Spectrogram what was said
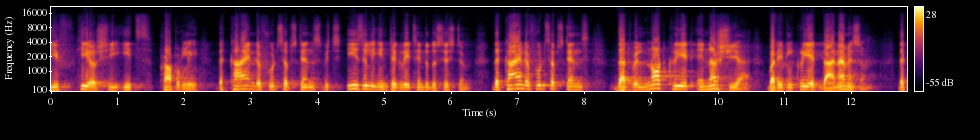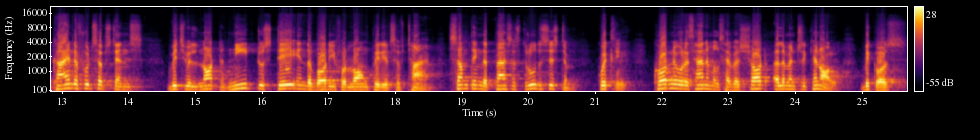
if he or she eats properly, the kind of food substance which easily integrates into the system, the kind of food substance that will not create inertia, but it will create dynamism, the kind of food substance which will not need to stay in the body for long periods of time, something that passes through the system quickly. Carnivorous animals have a short alimentary canal because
